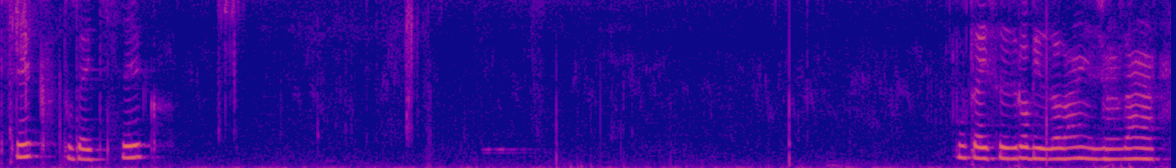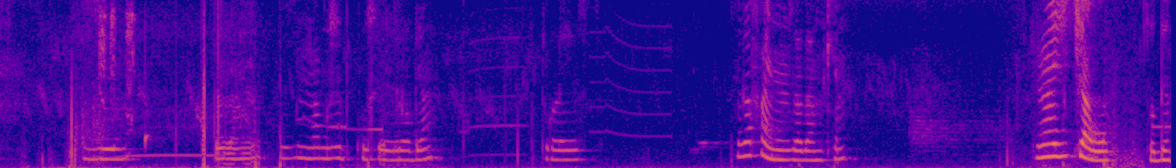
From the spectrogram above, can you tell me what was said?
Cyk, tutaj cyk. Tutaj sobie zrobię zadanie związane z, z na grzybku sobie zrobię, które jest mega fajnym zadankiem. Znaleźć ciało sobie.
